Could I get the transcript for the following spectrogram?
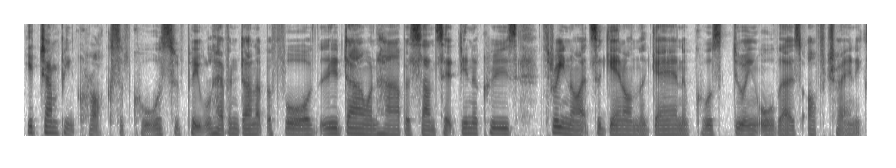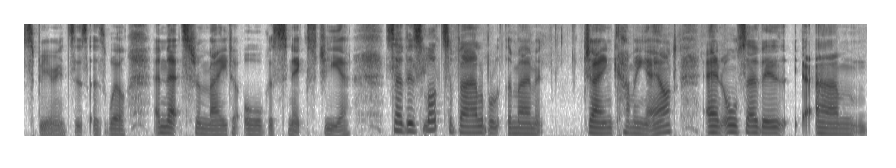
You're jumping crocs, of course, if people haven't done it before. The Darwin Harbour Sunset Dinner Cruise, three nights again on the Ghan, of course, doing all those off-train experiences as well. And that's from May to August next year. So there's lots available at the moment. Jane coming out, and also there, um,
